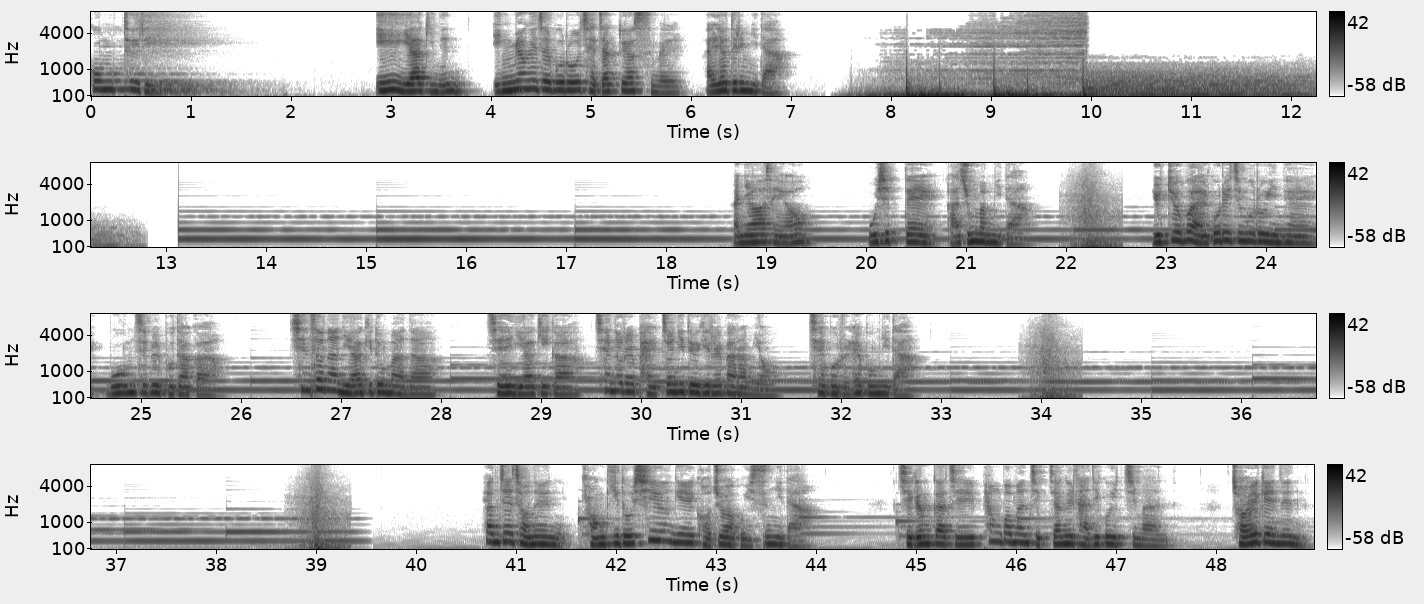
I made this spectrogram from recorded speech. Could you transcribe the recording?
꼼트리 이 이야기는 익명의 제보로 제작되었음을 알려드립니다. 안녕하세요. 50대 아줌마입니다. 유튜브 알고리즘으로 인해 모음집을 보다가 신선한 이야기도 많아 제 이야기가 채널의 발전이 되기를 바라며 제보를 해봅니다. 현재 저는 경기도 시흥에 거주하고 있습니다. 지금까지 평범한 직장을 다니고 있지만 저에게는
